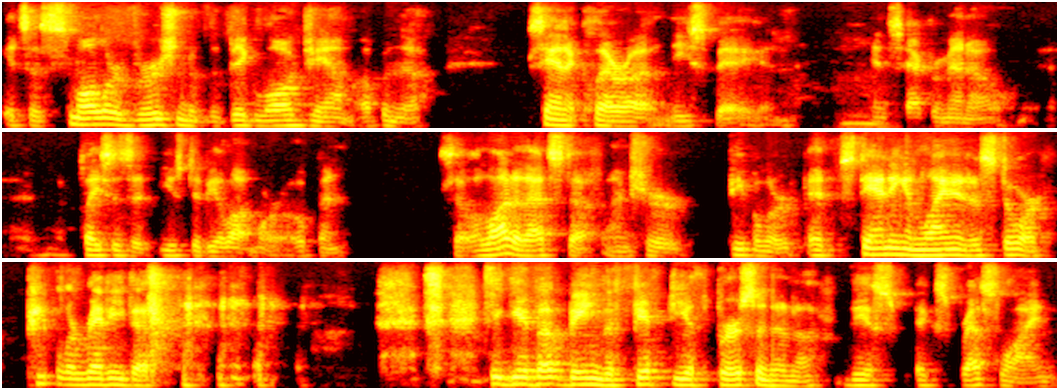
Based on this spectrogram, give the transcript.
it's a smaller version of the big log jam up in the Santa Clara and East Bay and hmm. in Sacramento, uh, places that used to be a lot more open. So a lot of that stuff, I'm sure people are at, standing in line at a store. People are ready to to give up being the 50th person in a the express line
